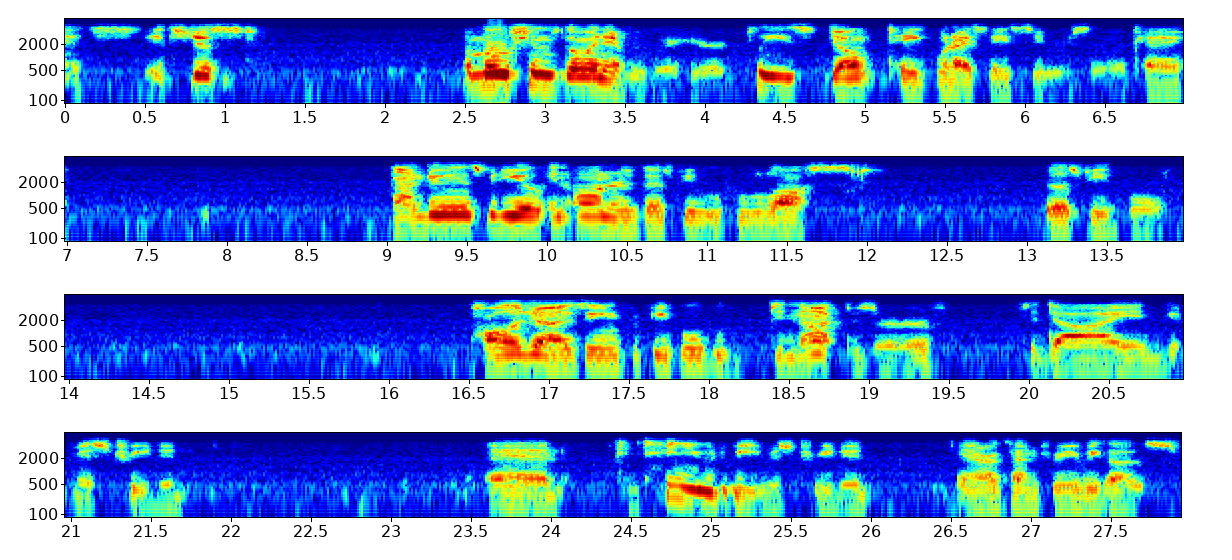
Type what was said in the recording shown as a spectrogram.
It's it's just emotions going everywhere here. Please don't take what I say seriously, okay? I'm doing this video in honor of those people who lost those people. Apologizing for people who did not deserve to die and get mistreated. And continue to be mistreated in our country because,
